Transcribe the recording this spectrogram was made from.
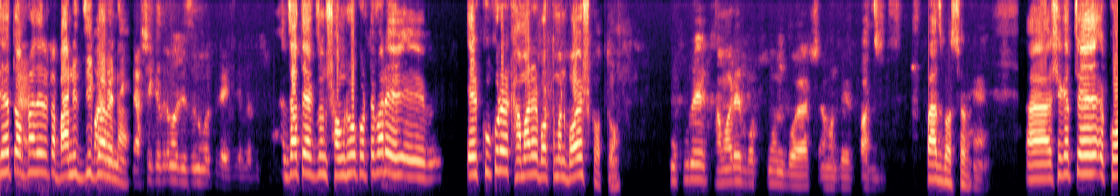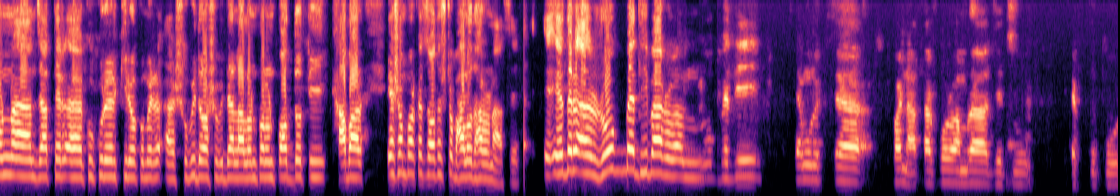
যেহেতু হ্যাঁ, আপনাদের এটা বাণিজ্যিক ভাবে না সেক্ষেত্রে আমরা রিজনেবল প্রাইস করি। যাতে একজন সংগ্রহ করতে পারে এর কুকুরের খামারের বর্তমান বয়স কত? কুকুরের খামারের বর্তমান বয়স আমাদের পাঁচ বছর। পাঁচ বছর। হ্যাঁ। সেক্ষেত্রে কোন জাতের কুকুরের কি রকমের সুবিধা অসুবিধা লালন পালন পদ্ধতি খাবার এ সম্পর্কে যথেষ্ট ভালো ধারণা আছে। এদের রোগ ব্যাধি বা রোগ ব্যাধি তেমন একটা হয় না। তারপর আমরা যেহেতু কুকুর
